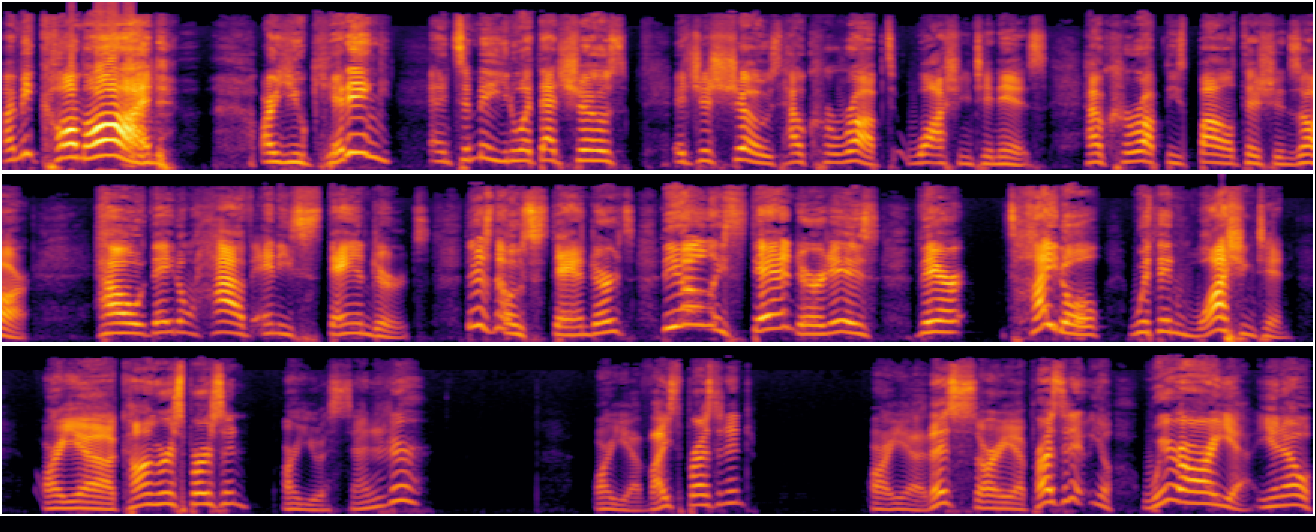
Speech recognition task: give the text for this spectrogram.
I mean, come on. Are you kidding? And to me, you know what that shows? It just shows how corrupt Washington is, how corrupt these politicians are, how they don't have any standards. There's no standards. The only standard is their title within Washington. Are you a congressperson? Are you a senator? Are you a vice president? Are you this? Are you president? You know, where are you? You know,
